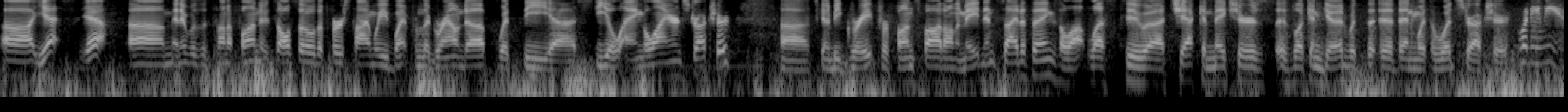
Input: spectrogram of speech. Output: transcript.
Uh, yes, yeah, um, and it was a ton of fun. It's also the first time we went from the ground up with the uh, steel angle iron structure. Uh, it's going to be great for Fun Spot on the maintenance side of things. A lot less to uh, check and make sure is, is looking good with the, uh, than with the wood structure. What do you mean?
